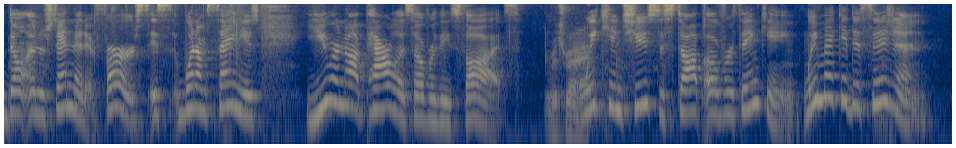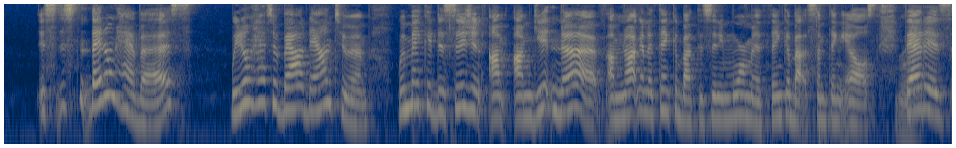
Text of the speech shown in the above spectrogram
don't understand that at first. It's what I'm saying is, you are not powerless over these thoughts. That's right. We can choose to stop overthinking. We make a decision. It's just, they don't have us. We don't have to bow down to them. We make a decision. I'm, I'm getting up. I'm not going to think about this anymore. I'm going to think about something else. That is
